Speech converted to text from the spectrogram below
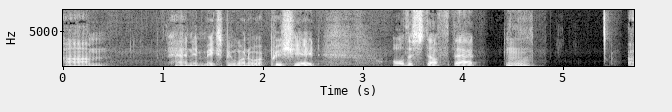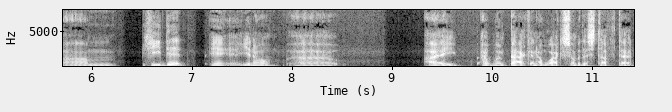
Um and it makes me want to appreciate all the stuff that um he did. You know uh i i went back and i watched some of the stuff that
